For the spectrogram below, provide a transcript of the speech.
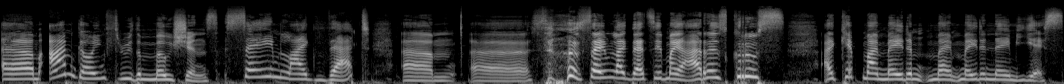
um, I'm going through the motions. Same like that. Um, uh, same like that. Said my Harris Cruz. I kept my maiden, my maiden name, yes,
